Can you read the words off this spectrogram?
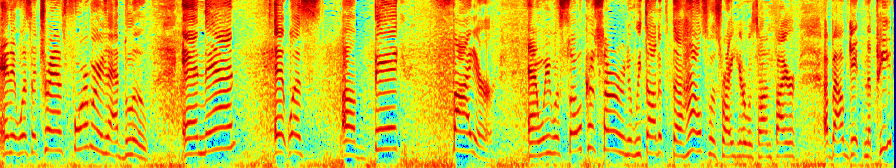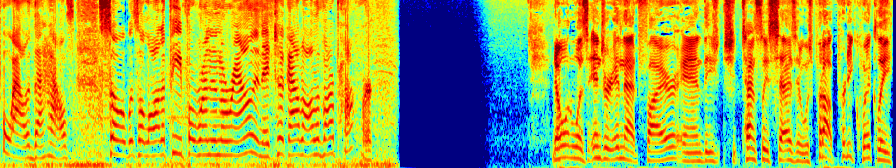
and it was a transformer that blew. And then it was a big fire. And we were so concerned, and we thought if the house was right here was on fire, about getting the people out of the house. So it was a lot of people running around, and it took out all of our power. No one was injured in that fire, and the, she, Tensley says it was put out pretty quickly.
